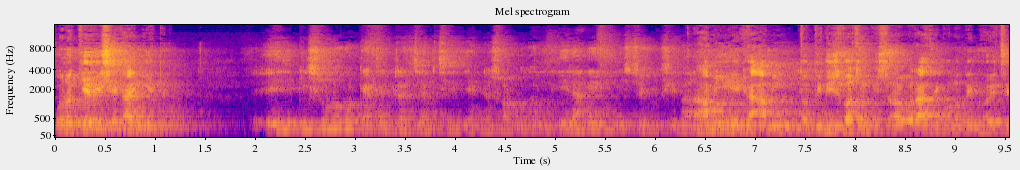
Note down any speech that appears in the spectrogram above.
কোনো কেউই শেখায়নি এটা। এই যে কৃষ্ণনগর ক্যাথেড্রাল চার্চে যে একটা সর্বধর্ম এর আগে নিশ্চয়ই সেবা আমি আমি তো তিরিশ বছর কৃষ্ণনগর আছি কোনোদিন হয়েছে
